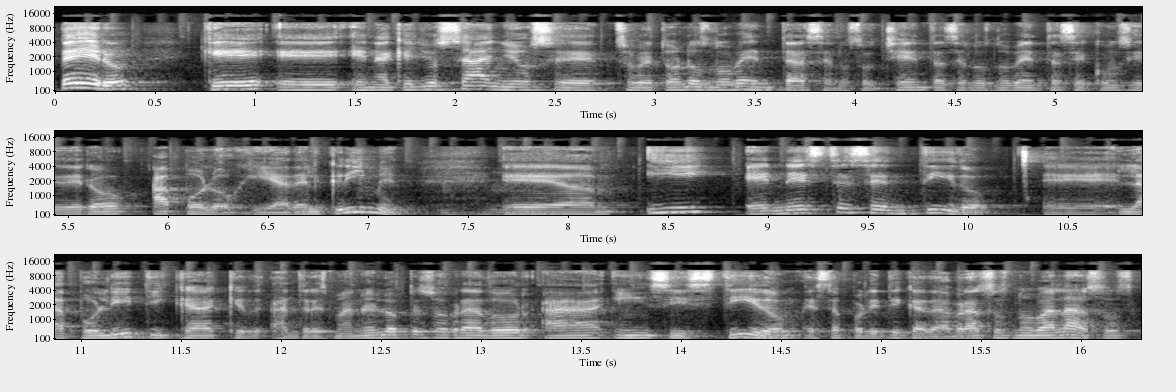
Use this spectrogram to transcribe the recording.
pero que eh, en aquellos años, eh, sobre todo en los 90, en los 80, en los 90, se consideró apología del crimen. Uh -huh. eh, um, y en este sentido, eh, la política que Andrés Manuel López Obrador ha insistido, esta política de abrazos no balazos,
